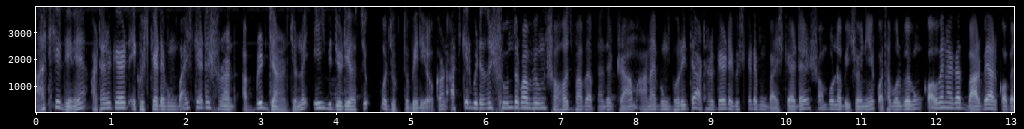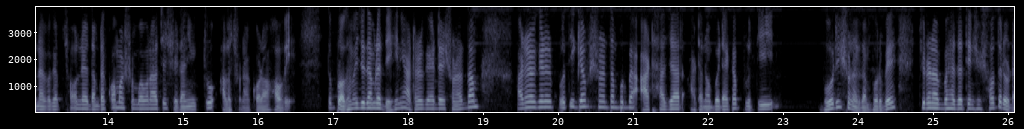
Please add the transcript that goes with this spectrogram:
আজকের দিনে ১৮ ক্যারেট, ২১ ক্যারেট এবং ২২ ক্যারেটের সোনার আপডেট জানার জন্য এই ভিডিওটি হচ্ছে উপযুক্ত ভিডিও। কারণ আজকের ভিডিওতে সুন্দরভাবে এবং সহজভাবে আপনাদের গ্রাম, আনা এবং ভরিতে ১৮ ক্যারেট, ২১ ক্যারেট এবং ২২ ক্যারেটের সম্পূর্ণ বিষয় নিয়ে কথা বলব এবং কবে নাগাদ বাড়বে আর কবে নাগাদ স্বর্ণের দামটা কমার সম্ভাবনা আছে সেটা নিয়ে একটু আলোচনা করা হবে। তো প্রথমে যদি আমরা দেখে নিই ১৮ ক্যারেটের সোনার দাম, ১৮ ক্যারেটের প্রতি গ্রাম সোনার দাম পড়বে ৳৮,০৯৮ প্রতি ভরি সোনার দাম পড়বে ৳৯৪,৩১৭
